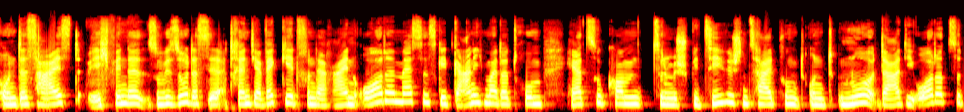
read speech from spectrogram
Und das heißt, ich finde sowieso, dass der Trend ja weggeht von der reinen Ordermesse. Es geht gar nicht mal darum, herzukommen zu einem spezifischen Zeitpunkt und nur da die Order zu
